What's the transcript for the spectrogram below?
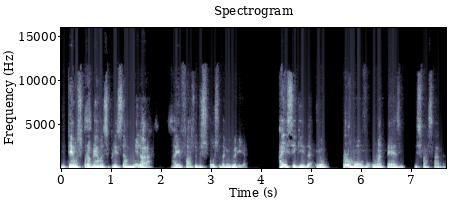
E temos problemas e precisamos melhorar. Aí faço o discurso da melhoria. Aí, em seguida, eu promovo uma tese disfarçada.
